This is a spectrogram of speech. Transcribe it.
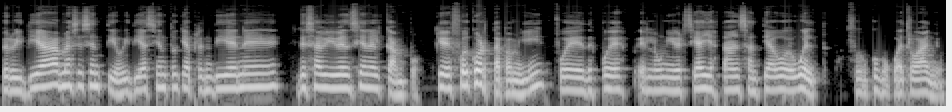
pero hoy día me hace sentido. Hoy día siento que aprendí en, de esa vivencia en el campo, que fue corta para mí. Fue después en la universidad ya estaba en Santiago de vuelta. Fue como cuatro años.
